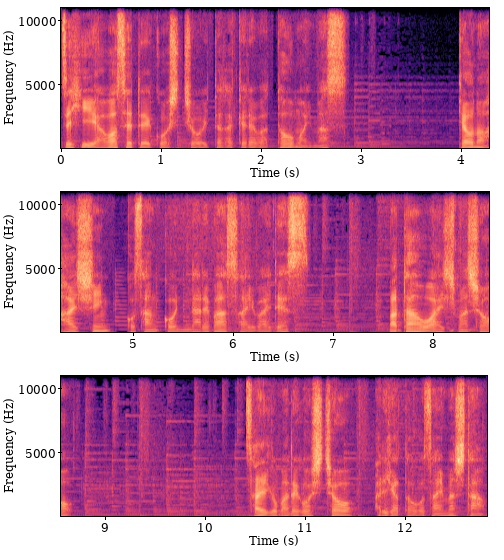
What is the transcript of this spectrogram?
ぜひ合わせてご視聴いただければと思います。今日の配信ご参考になれば幸いです。またお会いしましょう。最後までご視聴ありがとうございました。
